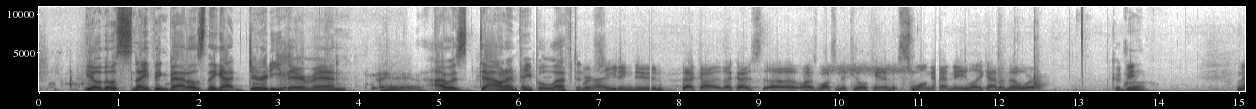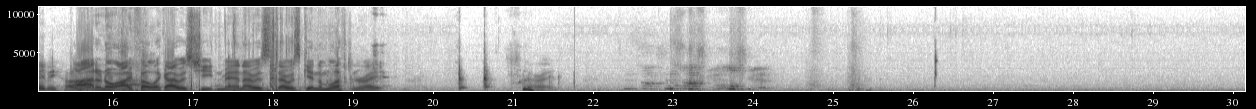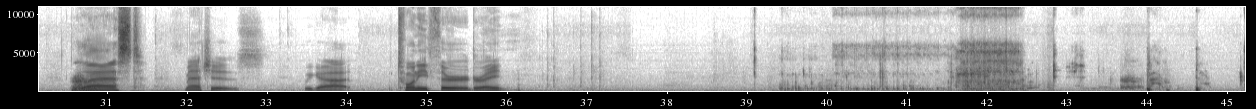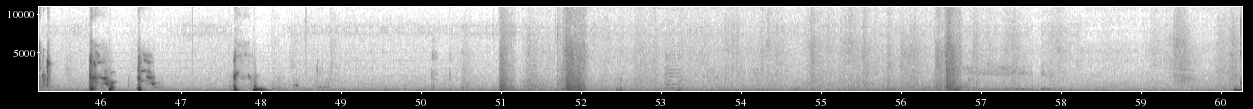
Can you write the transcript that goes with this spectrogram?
Yo, those sniping battles, they got dirty there, man. Man. I was downing think people left and We're right. cheating, dude. That guy, that guy's. Uh, I was watching the kill cam. It swung at me like out of nowhere. Could be. Huh. Maybe. I don't know. I don't know. I felt like I was cheating, man. I was I was getting them left and right. All right. Last matches. We got 23rd, right?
